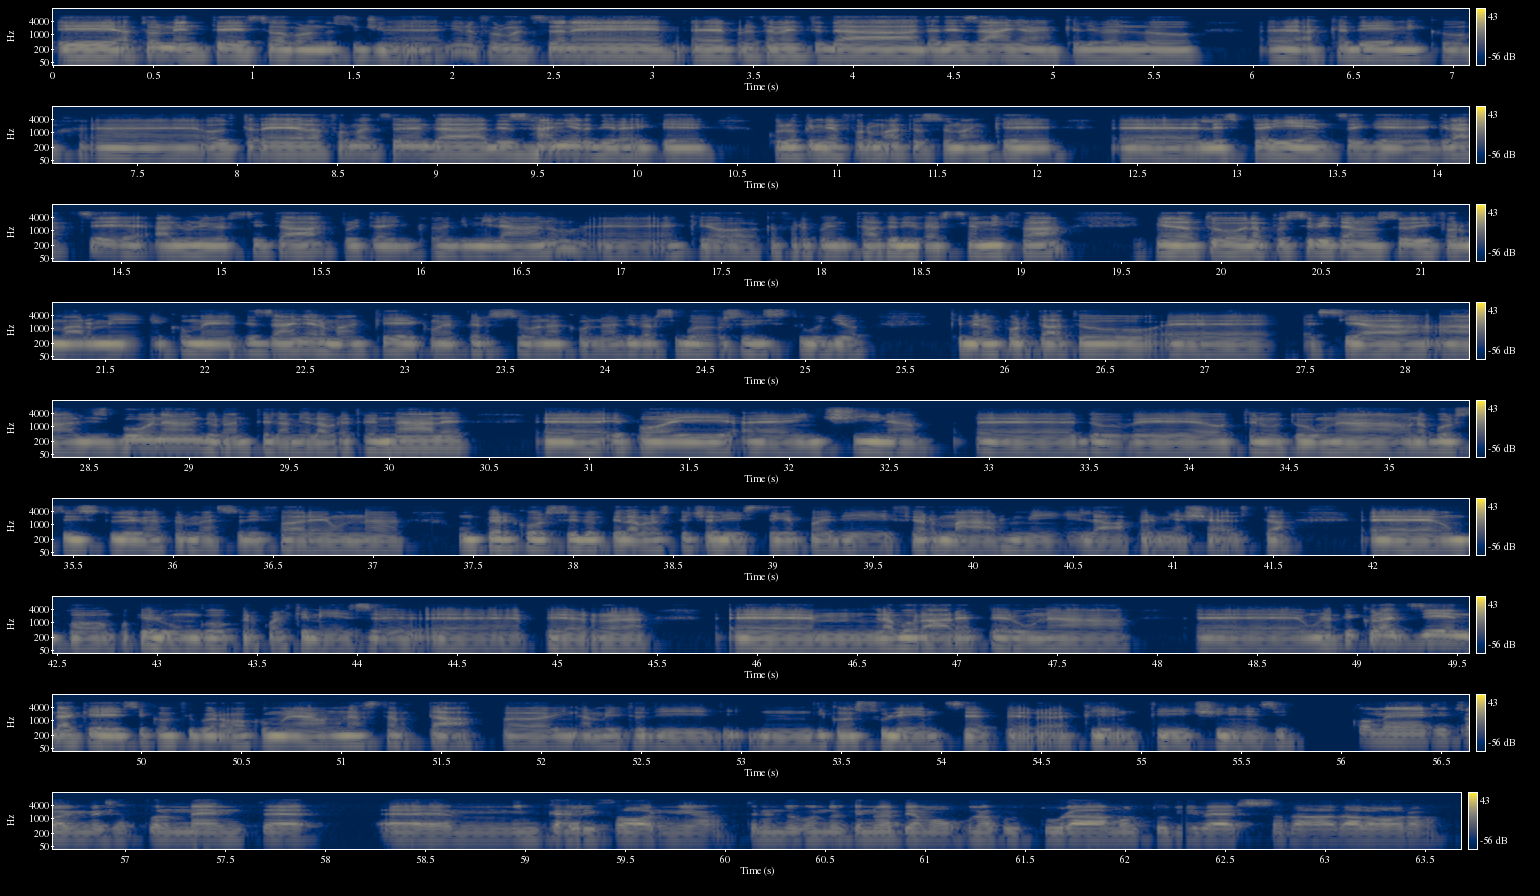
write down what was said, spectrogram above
e attualmente sto lavorando su Gmail. Eh, io ho una formazione eh, prettamente da, da, designer anche a livello eh, accademico. Eh, oltre alla formazione da designer direi che quello che mi ha formato sono anche eh, le esperienze che grazie all'Università Politecnico di Milano, eh, che ho, che, ho, frequentato diversi anni fa, mi ha dato la possibilità non solo di formarmi come designer ma anche come persona con diverse borse di studio che mi hanno portato eh, sia a Lisbona durante la mia laurea triennale eh, e poi eh, in Cina eh, dove ho ottenuto una, una, borsa di studio che mi ha permesso di fare un, un, percorso di doppia laurea specialistica e poi di fermarmi là per mia scelta eh, un po', un, po', più a lungo per qualche mese eh, per ehm, lavorare per una eh, una piccola azienda che si configurava come una, una startup in ambito di, di, di, consulenze per clienti cinesi. Come ti trovi invece attualmente ehm, in California, tenendo conto che noi abbiamo una cultura molto diversa da, da loro?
